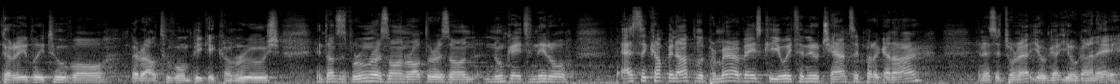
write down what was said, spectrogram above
Terrible tuvo, pero él tuvo un pique con Rouge. Entonces, por una razón u otra razón, nunca he tenido este campeonato, la primera vez que yo he tenido chance para ganar en ese torneo, yo, yo gané.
